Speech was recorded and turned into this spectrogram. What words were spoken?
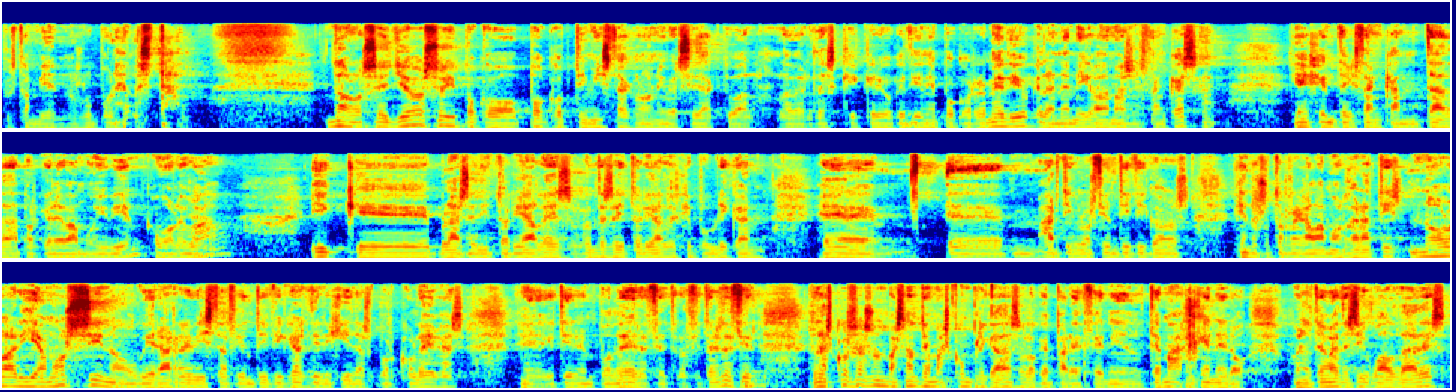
pues también nos lo pone el Estado. No lo sé, yo soy poco, poco optimista con la universidad actual. La verdad es que creo que tiene poco remedio, que el enemigo además está en casa, que hay gente que está encantada porque le va muy bien, como le va y que las editoriales, grandes editoriales que publican eh, eh, artículos científicos que nosotros regalamos gratis, no lo haríamos si no hubiera revistas científicas dirigidas por colegas eh, que tienen poder, etcétera, etcétera. Es decir, las cosas son bastante más complicadas de lo que parecen y en el tema género o en el tema de desigualdades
